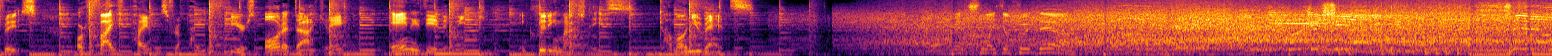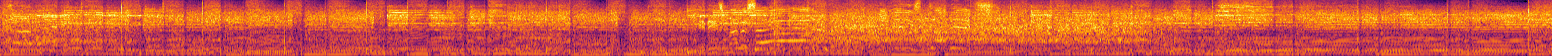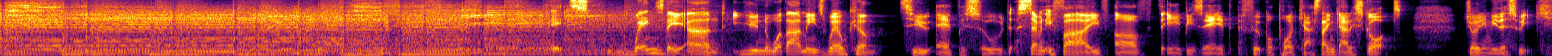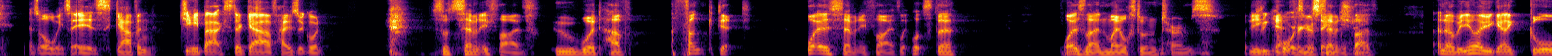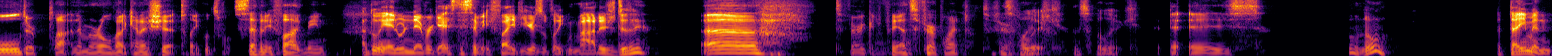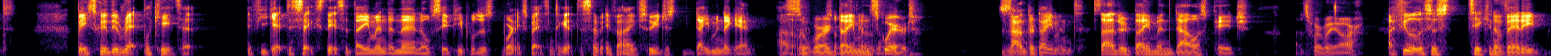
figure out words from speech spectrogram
fruits, or £5 for a pint of fierce or a daiquiri any day of the week, including match days. Come on, you Reds. Oh, Red slight of foot there. It is Madison! Wednesday, and you know what that means. Welcome to episode 75 of the ABZ Football Podcast. I'm Gary Scott. Joining me this week, as always, it is Gavin J. Baxter. Gav, how's it going? episode 75 who would have thunked it what is 75 like what's the what is that in milestone terms what do you Three get quarters for your 75 i know but you know how you get like gold or platinum or all that kind of shit like what's what 75 mean I don't think anyone never gets to 75 years of like marriage, do they? uh it's a very good yeah that's a fair point it's a fair Let's have a point look. Let's have a look. It is. Oh no, a diamond. Basically, they replicate it. If you get to sixty, it's a diamond, and then obviously people just weren't expecting to get to seventy-five, so you just diamond again. apparently. so we're we diamond squared Xander Diamond. Xander diamond dallas page that's where we are I feel like this is taking a very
